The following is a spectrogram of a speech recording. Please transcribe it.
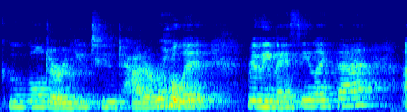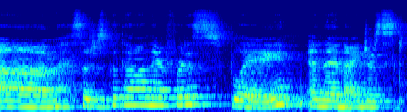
Googled or YouTubed how to roll it really nicely like that. Um, so just put that on there for display. And then I just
